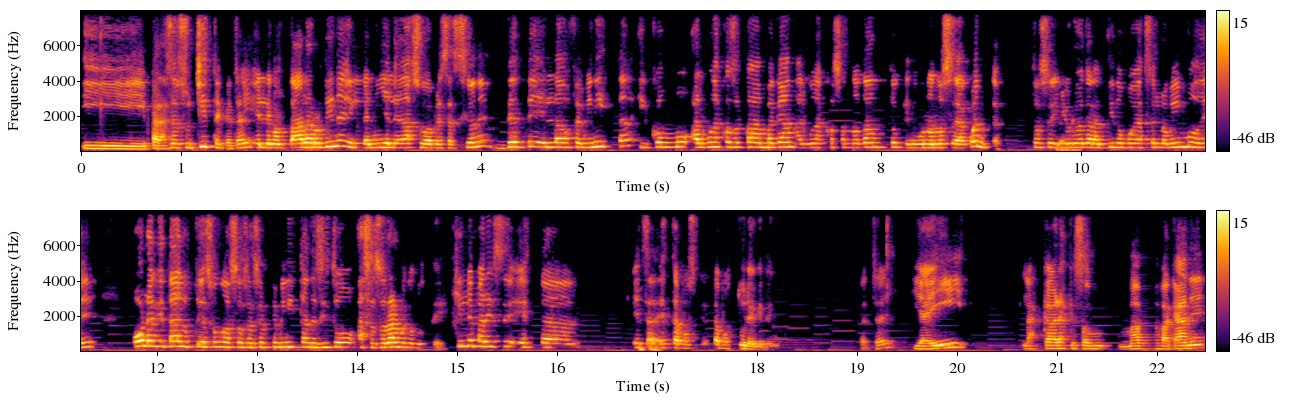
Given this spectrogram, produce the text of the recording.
y para hacer sus chistes, ¿cachai? Él le contaba la rutina y la niña le da sus apreciaciones desde el lado feminista y cómo algunas cosas estaban bacán, algunas cosas no tanto, que uno no se da cuenta. Entonces yo Claro. creo que Tarantino puede hacer lo mismo de, hola, ¿qué tal? Ustedes son una asociación feminista, necesito asesorarme con ustedes. ¿Qué le parece esta, esta, esta, esta postura que tengo? ¿Cachai? Y ahí las cabras que son más bacanes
